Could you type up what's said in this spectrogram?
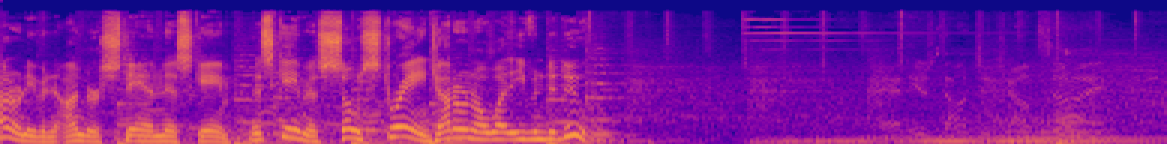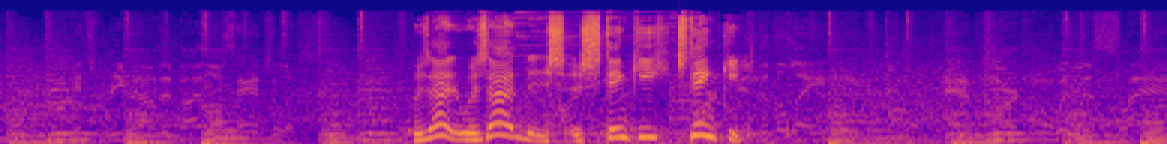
I don't even understand this game. This game is so strange. I don't know what even to do. And here's Doncic outside. It's rebounded by Los Angeles. Was that was that stinky? Stinky. Into the lane. And Harden with the slam.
